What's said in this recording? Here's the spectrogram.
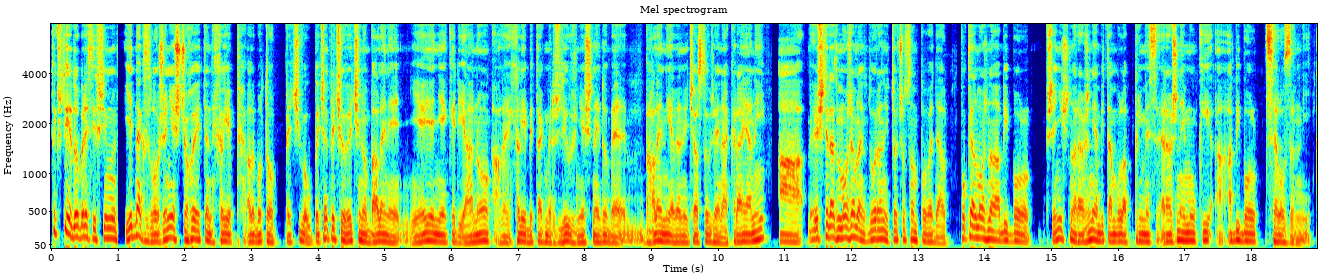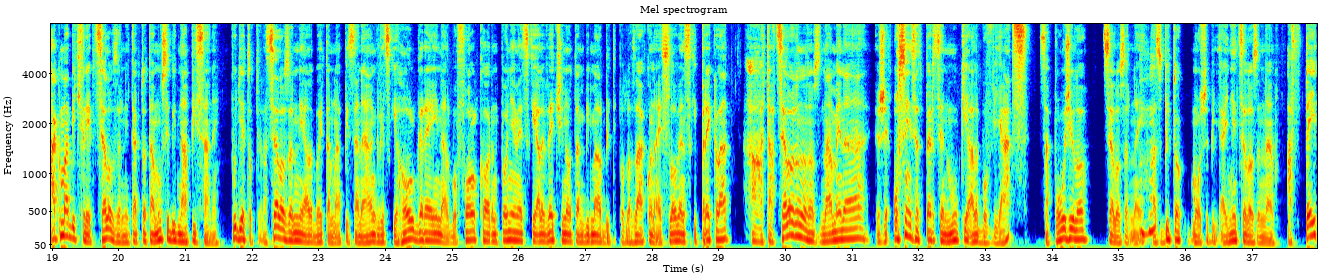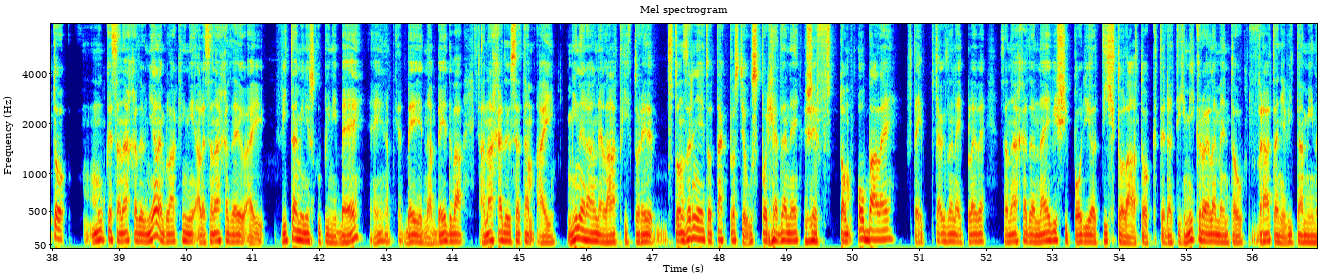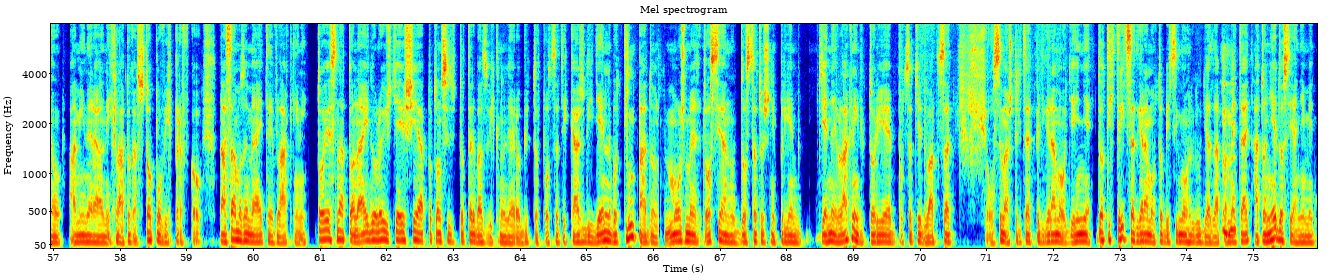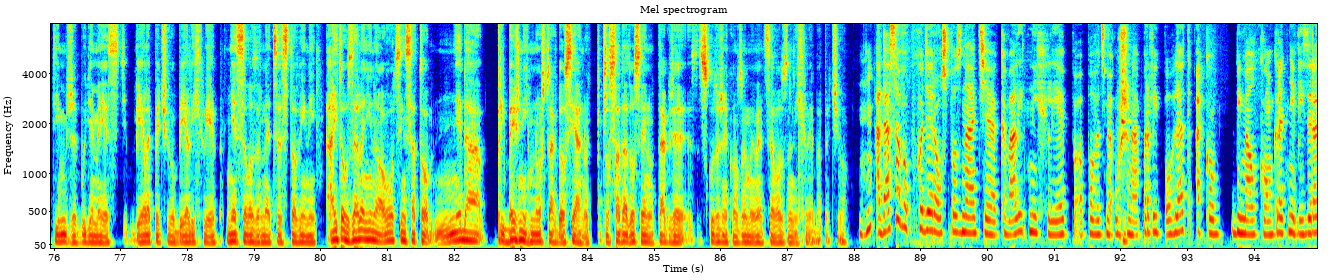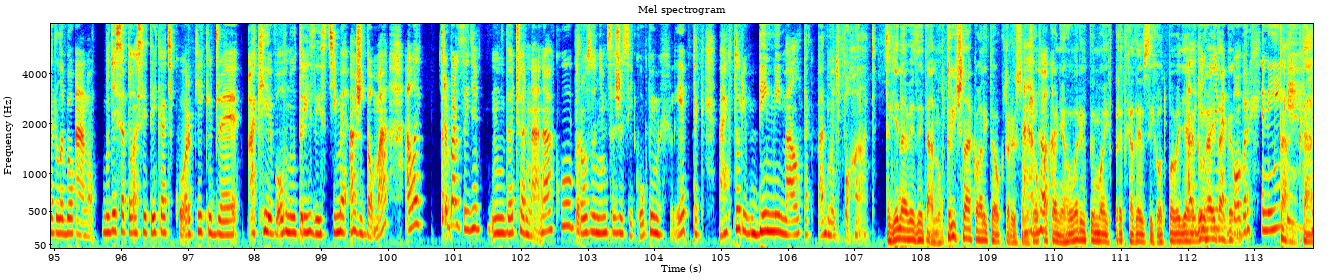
Tak vždy je dobre si všimnúť jednak zloženie, z čoho je ten chlieb, alebo to pečivo upečené. Pečivo väčšinou balené nie je, niekedy áno, ale chlieb je takmer vždy už v dnešnej dobe balený a veľmi často už aj nakrájaný. A ešte raz môžem len zdôrazniť to, čo som povedal. Pokiaľ možno, aby bol pšenično-ražný, aby tam bola primes ražnej múky a aby bol celozrný. Ak má byť chlieb celozrný, tak to tam musí byť napísané. Bude to teda celozrný, alebo je tam napísané anglicky whole grain alebo Folkorn po nemecky, ale väčšinou tam by mal byť podľa zákona aj slovenský preklad. A tá celozrnosť znamená, že 80% múky alebo viac sa použilo celozrnej uh-huh. a zbytok môže byť aj necelozrná. A v tejto múke sa nachádzajú nielen vlákniny, ale sa nachádzajú aj vitamíny skupiny B, hej, napríklad B1, B2 a nachádzajú sa tam aj minerálne látky, ktoré v tom zrne je to tak proste usporiadané, že v tom obale v tej tzv. pleve sa nachádza najvyšší podiel týchto látok, teda tých mikroelementov, vrátane vitamínov a minerálnych látok a stopových prvkov. No a samozrejme aj tej vlákniny. To je snad to najdôležitejšie a potom si to treba zvyknúť a robiť to v podstate každý deň, lebo tým pádom môžeme dosiahnuť dostatočný príjem dennej vlákniny, ktorý je v podstate 28 až 35 gramov denne. Do tých 30 gramov to by si mohli ľudia zapamätať mm-hmm. a to nedosiahneme tým, že budeme jesť biele pečivo, biely chlieb, necelozrné cestoviny. Aj tou zeleninou a ovocím sa to nedá pri bežných množstvách dosiahnuť. To sa dá dosiahnuť tak, že skutočne konzumujeme celozrný chlieb a pečivo. Uh-huh. A dá sa v obchode rozpoznať kvalitný chlieb, povedzme už na prvý pohľad, ako by mal konkrétne vyzerať, lebo áno, bude sa to asi týkať kôrky, keďže aký je vo vnútri zistíme až doma, ale treba ide večer na nákup, rozhodnem sa, že si kúpim chlieb, tak na ktorý by mi mal tak padnúť pohľad? Tak jedna vec je tá nutričná kvalita, o ktorej som už opakovane hovoril pri mojich predchádzajúcich odpovediach. Ale druhá je tak, povrchný. Tak, tá,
